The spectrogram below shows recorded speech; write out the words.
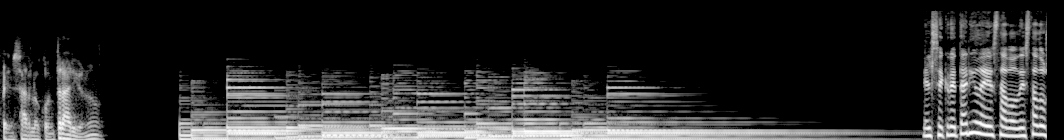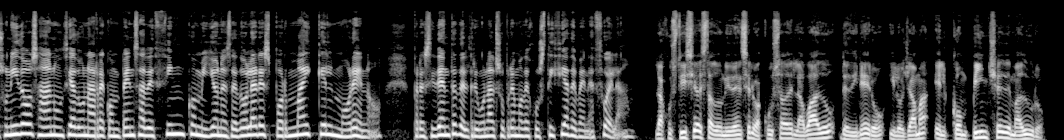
pensar lo contrario, ¿no? El secretario de Estado de Estados Unidos ha anunciado una recompensa de 5 millones de dólares por Michael Moreno, presidente del Tribunal Supremo de Justicia de Venezuela. La justicia estadounidense lo acusa de lavado de dinero y lo llama el compinche de Maduro.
